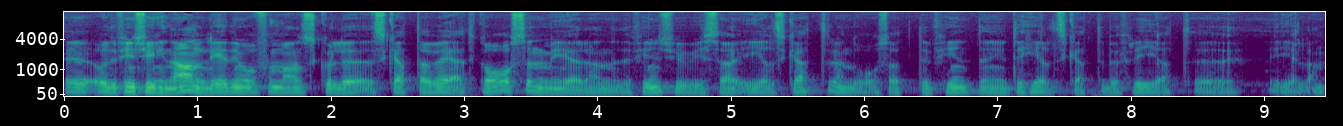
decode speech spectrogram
Eh, och det finns ju ingen anledning varför man skulle skatta vätgasen mer än det finns ju vissa elskatter ändå så att det finns, den är inte helt skattebefriat eh, elen.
